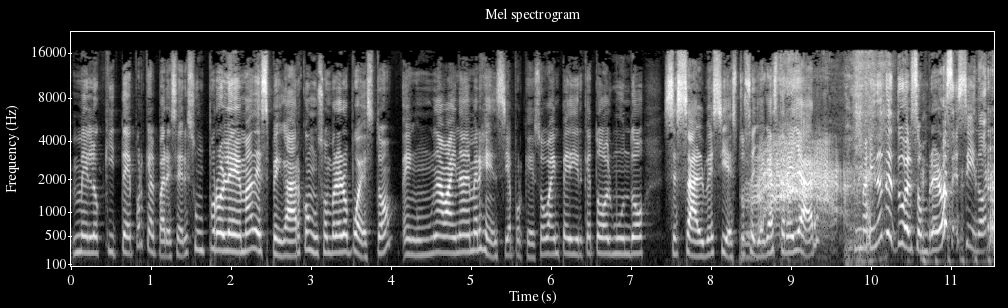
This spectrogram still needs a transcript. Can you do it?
me lo quité porque al parecer es un problema despegar con un sombrero puesto en una vaina de emergencia, porque eso va a impedir que todo el mundo se salve si esto se llega a estrellar. Imagínate tú, el sombrero asesino, ra,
